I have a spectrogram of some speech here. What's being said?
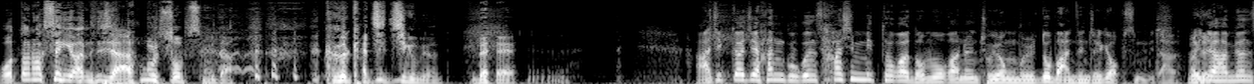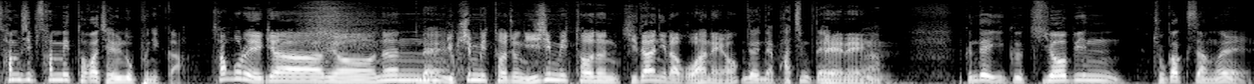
어떤 학생이 왔는지 알아볼 수 없습니다. 그걸 같이 찍으면. 네. 아직까지 한국은 40m가 넘어가는 조형물도 만든 적이 없습니다. 왜냐하면 33m가 제일 높으니까. 참고로 얘기하면은 네. 60m 중 20m는 기단이라고 하네요. 네네, 받침대. 네네. 음. 근데 이 그 기업인 조각상을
